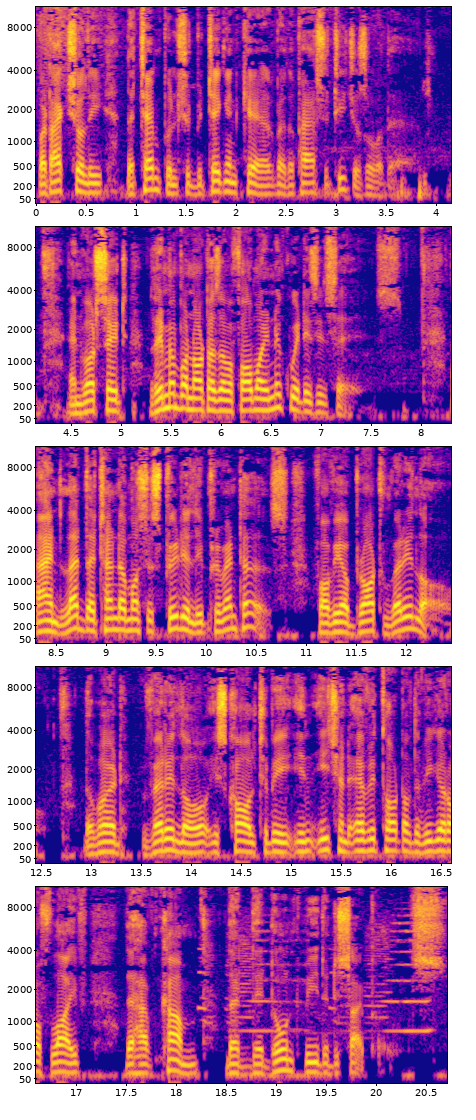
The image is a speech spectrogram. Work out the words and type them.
But actually, the temple should be taken care by the pastor teachers over there. And verse 8, remember not as our former iniquities, he says. And let thy tender mercy speedily prevent us, for we are brought very low. The word very low is called to be in each and every thought of the vigor of life they have come that they don't be the disciples.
